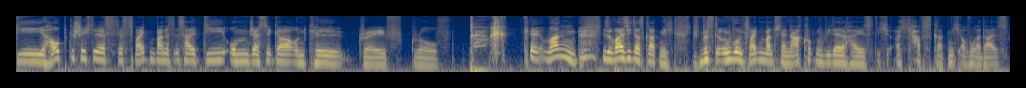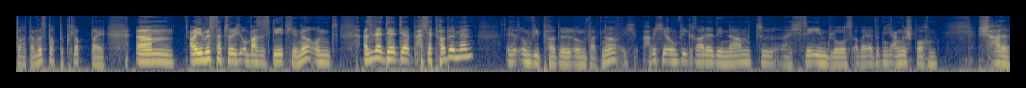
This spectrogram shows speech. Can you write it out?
die Hauptgeschichte des, des zweiten Bandes ist halt die um Jessica und Killgrave Grove. okay, Mann, wieso weiß ich das gerade nicht? Ich müsste irgendwo im zweiten Band schnell nachgucken, wie der heißt. Ich, ich hab's gerade nicht auf dem Radar. Ist doch, da wirst du doch bekloppt bei. Ähm, aber ihr wisst natürlich, um was es geht hier, ne? Und also der, der, der, heißt der Purple Man? Irgendwie Purple irgendwas, ne? Ich, Habe ich hier irgendwie gerade den Namen zu. Ah, ich sehe ihn bloß, aber er wird nicht angesprochen. Schade.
